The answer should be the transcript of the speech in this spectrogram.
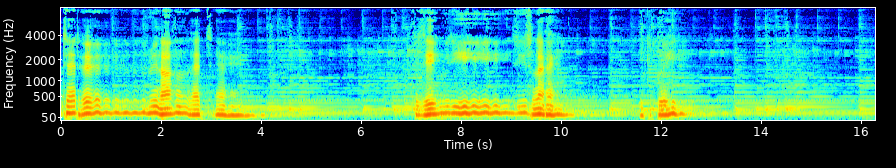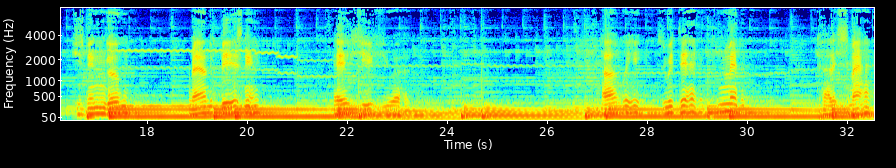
looked at her in all that time. They were the easiest line you could break. She's been going round the business as usual. Always with that melancholy smile.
